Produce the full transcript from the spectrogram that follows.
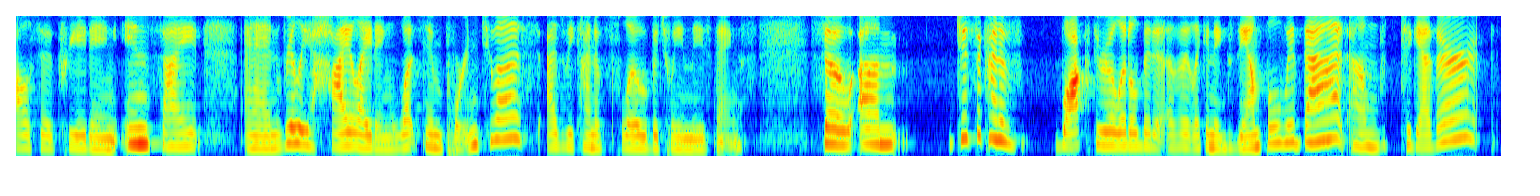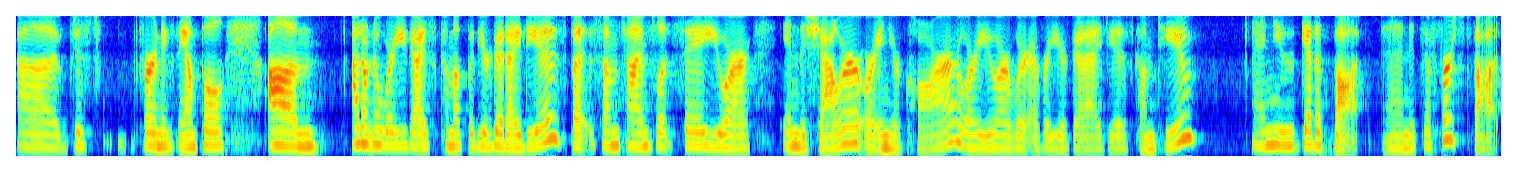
also creating insight and really highlighting what's important to us as we kind of flow between these things. So, um, just to kind of walk through a little bit of a, like an example with that um, together, uh, just for an example. Um, I don't know where you guys come up with your good ideas, but sometimes, let's say you are in the shower or in your car, or you are wherever your good ideas come to you, and you get a thought and it's a first thought.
